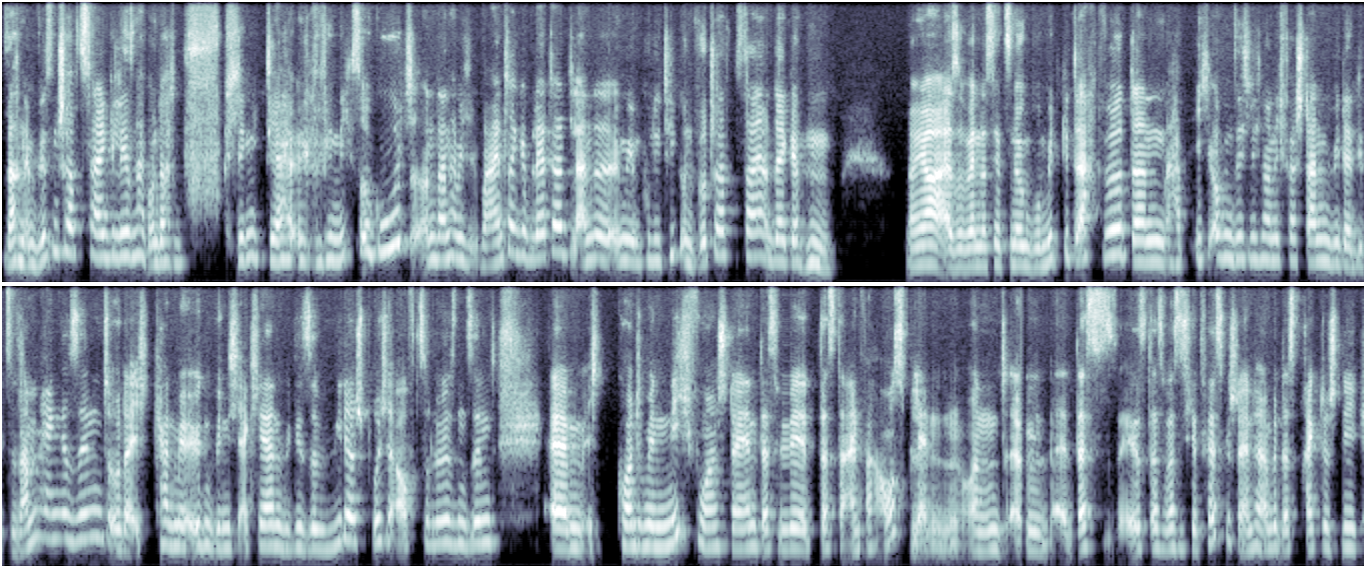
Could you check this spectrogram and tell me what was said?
Sachen im Wissenschaftsteil gelesen habe und dachte, pff, klingt ja irgendwie nicht so gut. Und dann habe ich weitergeblättert, lande irgendwie im Politik- und Wirtschaftsteil und denke, hm, naja, also wenn das jetzt nirgendwo mitgedacht wird, dann habe ich offensichtlich noch nicht verstanden, wie da die Zusammenhänge sind oder ich kann mir irgendwie nicht erklären, wie diese Widersprüche aufzulösen sind. Ähm, ich konnte mir nicht vorstellen, dass wir das da einfach ausblenden. Und ähm, das ist das, was ich jetzt festgestellt habe, dass praktisch die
